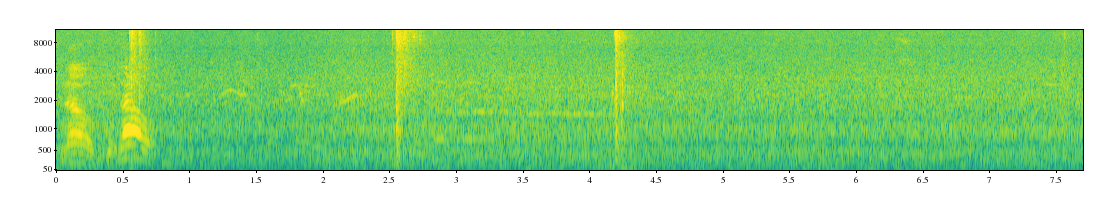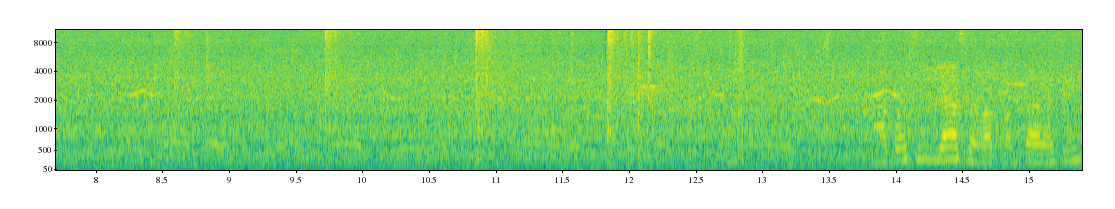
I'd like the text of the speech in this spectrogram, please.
Cuidado, cuidado. Ah, pues sí, ya se va a contar así.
